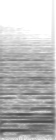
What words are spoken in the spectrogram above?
picture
